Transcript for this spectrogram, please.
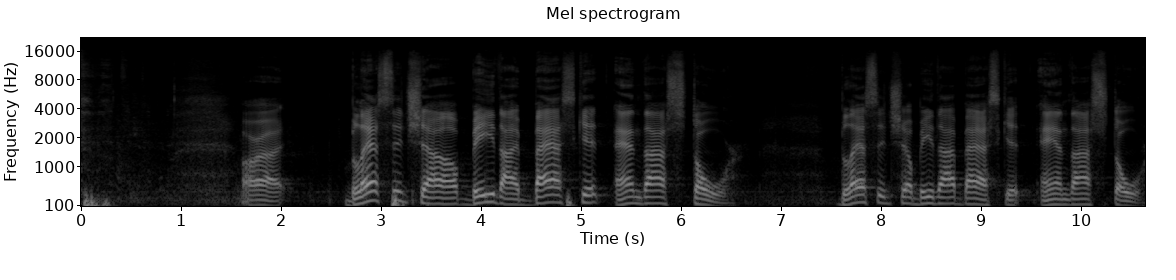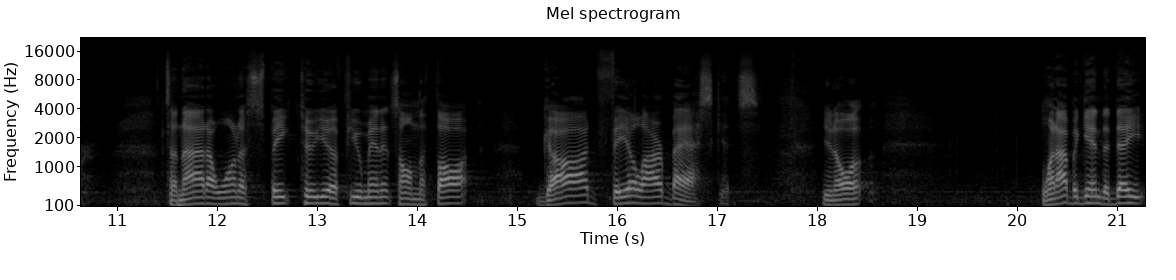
all right. Blessed shall be thy basket and thy store. Blessed shall be thy basket and thy store. Tonight, I want to speak to you a few minutes on the thought God, fill our baskets. You know, when I began to date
